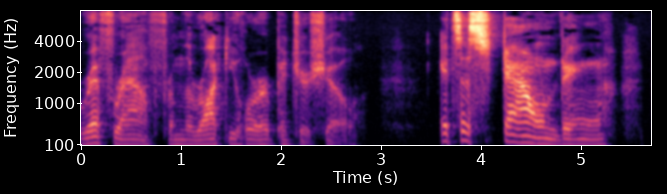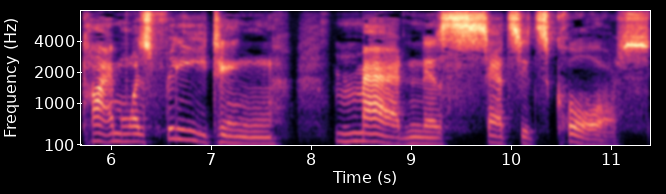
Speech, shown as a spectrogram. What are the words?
Riff Raff from the Rocky Horror Picture Show. It's astounding. Time was fleeting. Madness sets its course.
